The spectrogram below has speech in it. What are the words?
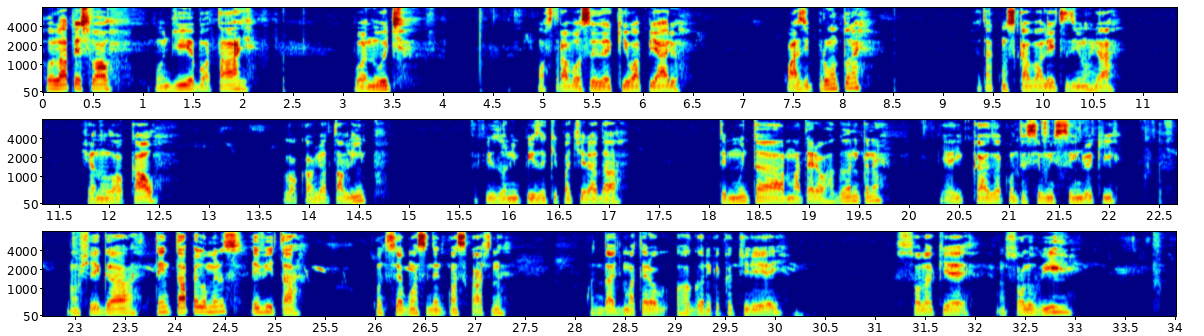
Olá pessoal, bom dia, boa tarde, boa noite. Mostrar a vocês aqui o apiário quase pronto né? Já tá com os cavaletes já, já no local. O local já tá limpo. Fiz uma limpeza aqui para tirar da... Tem muita matéria orgânica né? E aí caso acontecer um incêndio aqui Não chegar, tentar pelo menos evitar acontecer algum acidente com as caixas né quantidade de matéria orgânica que eu tirei aí. O solo aqui é um solo virgem.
